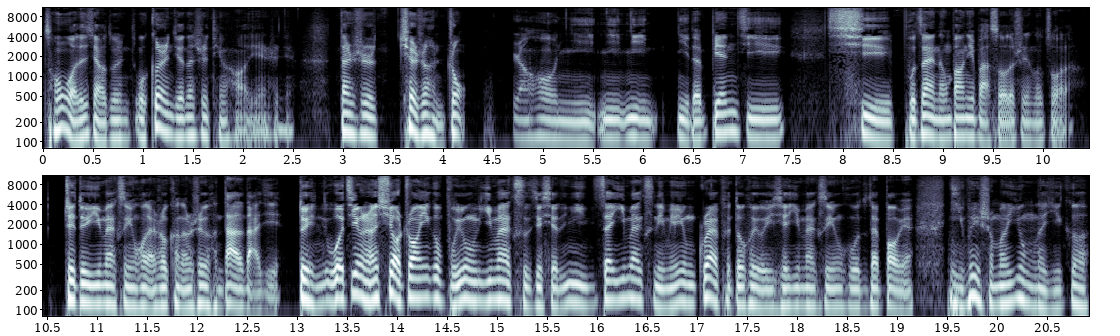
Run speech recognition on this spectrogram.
从我的角度，我个人觉得是挺好的一件事情，但是确实很重。然后你你你你的编辑器不再能帮你把所有的事情都做了，这对 Emacs 用户来说可能是个很大的打击。对我竟然需要装一个不用 Emacs 就写的，你在 Emacs 里面用 grep 都会有一些 Emacs 用户在抱怨，你为什么用了一个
